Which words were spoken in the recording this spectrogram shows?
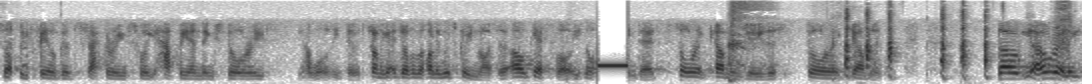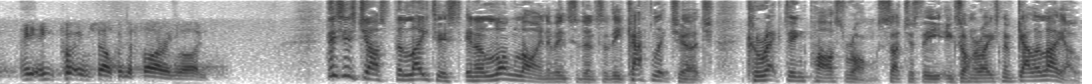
soppy, feel-good, saccharine, sweet, happy ending stories. You know, what was he doing? Trying to get a job as a Hollywood screenwriter. Oh, guess what? He's not dead. Saw it coming, Jesus. Saw it coming. so, you know, really, he, he put himself in the firing line. This is just the latest in a long line of incidents of the Catholic Church correcting past wrongs, such as the exoneration of Galileo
